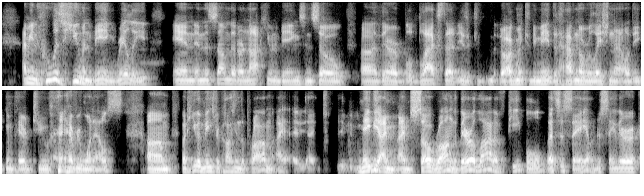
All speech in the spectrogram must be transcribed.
I mean, who is human being really? And, and there's some that are not human beings. And so uh, there are blacks that is the argument could be made that have no relationality compared to everyone else. Um, but human beings are causing the problem. I, I, maybe I'm, I'm so wrong. There are a lot of people, let's just say, I'll just say there are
